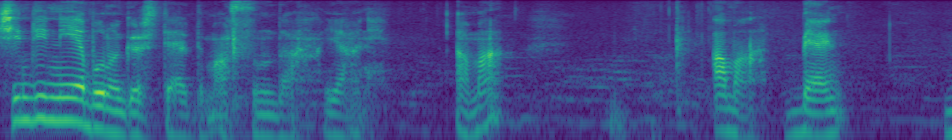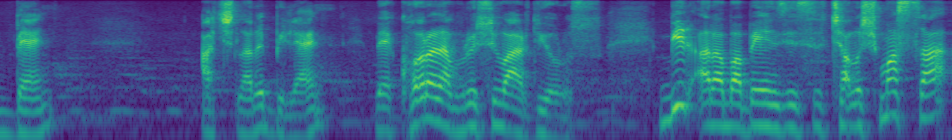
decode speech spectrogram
şimdi niye bunu gösterdim aslında yani. Ama ama ben ben açları bilen ve koronavirüsü var diyoruz. Bir araba benzinsiz çalışmazsa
